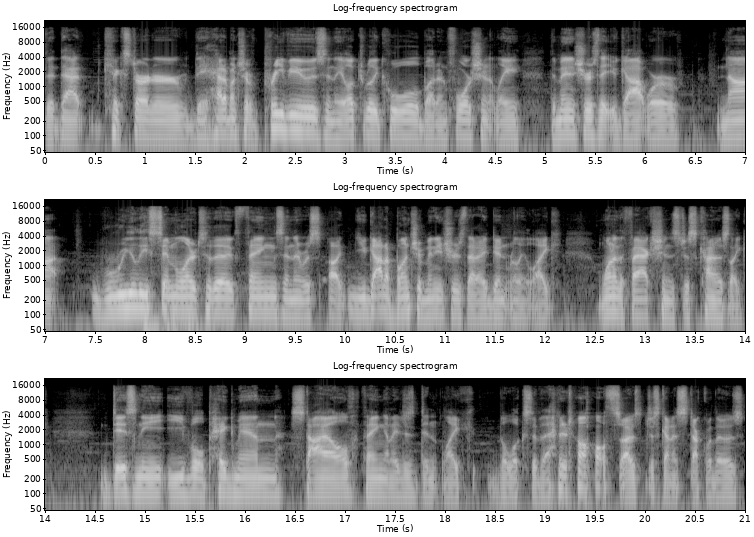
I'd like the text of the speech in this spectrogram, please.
that that Kickstarter, they had a bunch of previews and they looked really cool, but unfortunately, the miniatures that you got were not really similar to the things, and there was uh, you got a bunch of miniatures that I didn't really like one of the factions just kind of was like Disney evil pigman style thing, and I just didn't like the looks of that at all. So I was just kind of stuck with those,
